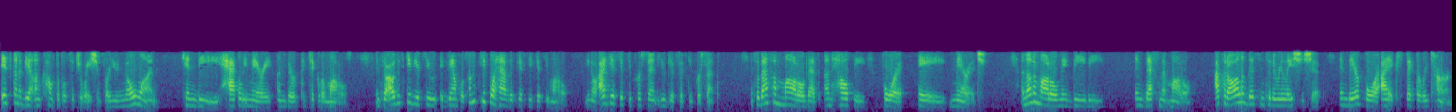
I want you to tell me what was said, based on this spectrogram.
it's going to be an uncomfortable situation for you. No one can be happily married under particular models. And so I'll just give you a few examples. Some people have the 50-50 model. You know, I give 50%, you give 50%. And so that's a model that's unhealthy for a marriage. Another model may be the investment model. I put all of this into the relationship, and therefore I expect a return.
